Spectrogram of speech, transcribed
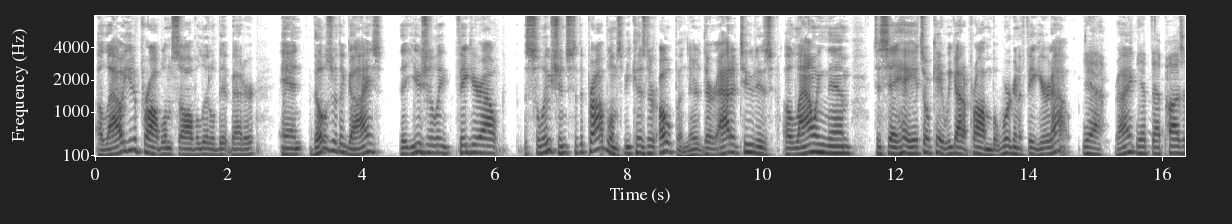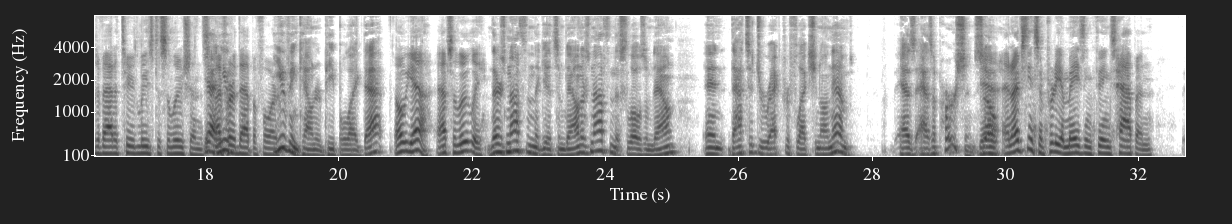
allow you to problem solve a little bit better. And those are the guys that usually figure out solutions to the problems because they're open. Their their attitude is allowing them to say, "Hey, it's okay. We got a problem, but we're going to figure it out." Yeah. Right? Yep. That positive attitude leads to solutions. Yeah, I've you- heard that before. You've encountered people like that. oh yeah, absolutely. There's nothing that gets them down. There's nothing that slows them down, and that's a direct reflection on them as as a person. So yeah, and I've seen some pretty amazing things happen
